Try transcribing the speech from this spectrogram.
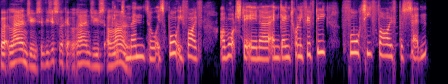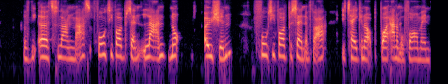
but land use. If you just look at land use alone, It's alone, mental. It's 45. I watched it in uh, Endgame 2050. 45% of the Earth's land mass, 45% land, not ocean, 45% of that is taken up by animal farming,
